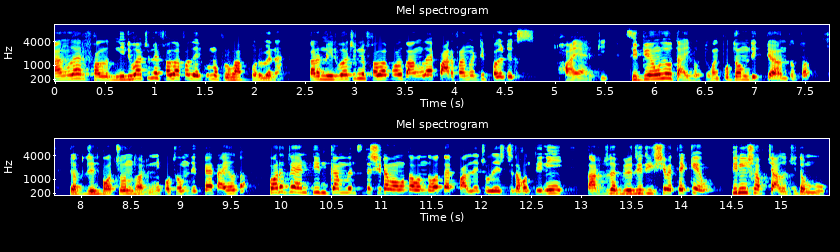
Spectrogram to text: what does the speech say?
বাংলার ফল নির্বাচনের ফলাফল এর কোনো প্রভাব পড়বে না। কারণ নির্বাচনের ফলাফল বাংলায় পারফরমেটিভ পলিটিক্স হয় আর কি। সিপিএম হলেও তাই হতো মানে প্রথম দিকটায় অন্তত। যতদিন পচন ধরেনি, প্রথম দিকটায় তাই হতো। পরে তো অ্যান্টি ইনকামবেন্সিতে সেটা মমতা বন্দ্যোপাধ্যায়ের পাল্লে চলে এসেছে, তখন তিনি কার্যত বিরোধী হিসেবে থেকেও তিনি সবচেয়ে আলোচিত মুখ।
